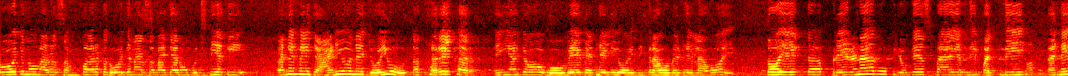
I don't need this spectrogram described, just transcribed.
રોજનો મારો સંપર્ક, રોજના સમાચાર હું પૂછતી હતી. અને મેં જાણ્યું અને જોયું તો ખરેખર અહીંયા જો વોવે બેઠેલી હોય, દીકરાઓ બેઠેલા હોય તો એક પ્રેરણારૂપ યોગેશભાઈ, એમની પત્ની અને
